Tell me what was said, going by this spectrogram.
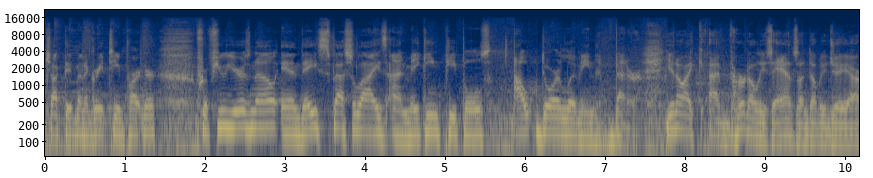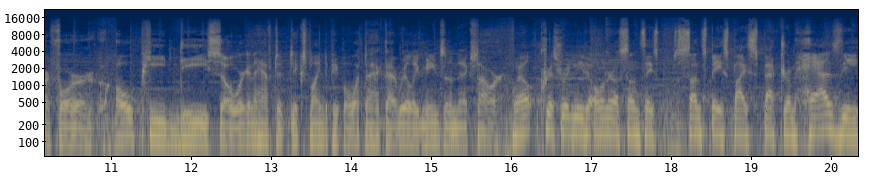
Chuck, they've been a great team partner for a few years now, and they specialize on making people's outdoor living better. You know, I, have heard all these ads on WJR for OPD, so we're going to have to explain to people what the heck that really means in the next hour. Well, Chris Rigney, the owner of Sunspace, Sunspace by Spectrum, has the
